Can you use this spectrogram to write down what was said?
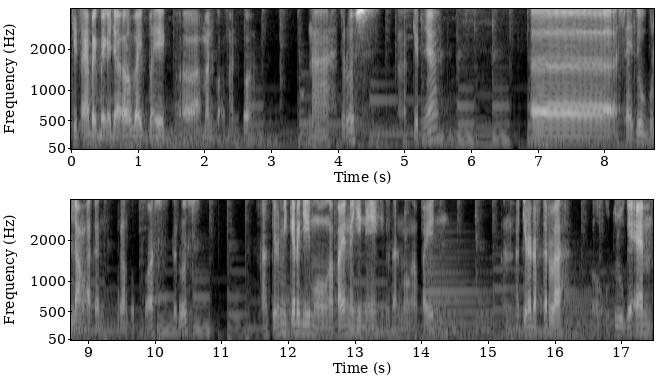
ceritanya baik-baik aja. Oh baik-baik. Eh, aman kok aman kok. Nah terus akhirnya eh saya itu pulang lah kan pulang ke kos terus akhirnya mikir lagi mau ngapain lagi nih gitu kan mau ngapain. Akhirnya daftar lah UTUL UGM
